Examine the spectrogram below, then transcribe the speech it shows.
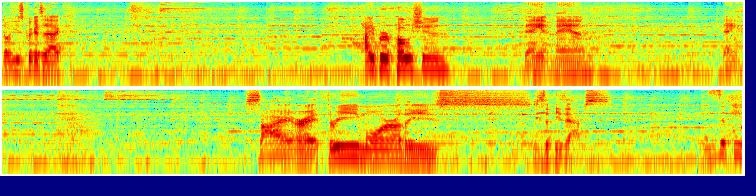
Don't use Quick Attack. Hyper Potion. Dang it, man. Dang it. Sigh. Alright, three more of these Zippy Zaps. Zippy...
